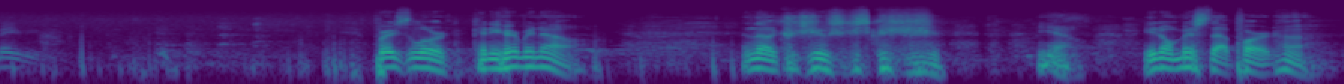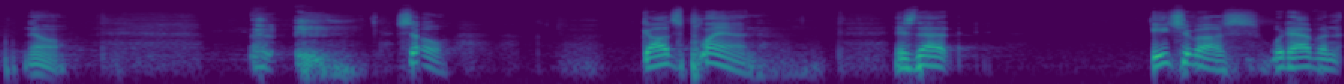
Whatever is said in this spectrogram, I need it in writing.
Maybe. Praise the Lord. Can you hear me now? And then, yeah, you don't miss that part, huh? No. so, God's plan is that each of us would have an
